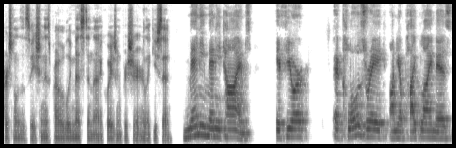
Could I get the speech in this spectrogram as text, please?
personalization is probably missed in that equation for sure, like you said. Many, many times, if your a close rate on your pipeline is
